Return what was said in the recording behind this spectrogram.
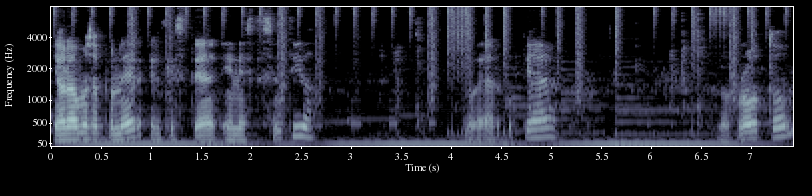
Y ahora vamos a poner el que esté en este sentido. Lo voy a dar copiar lo roto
